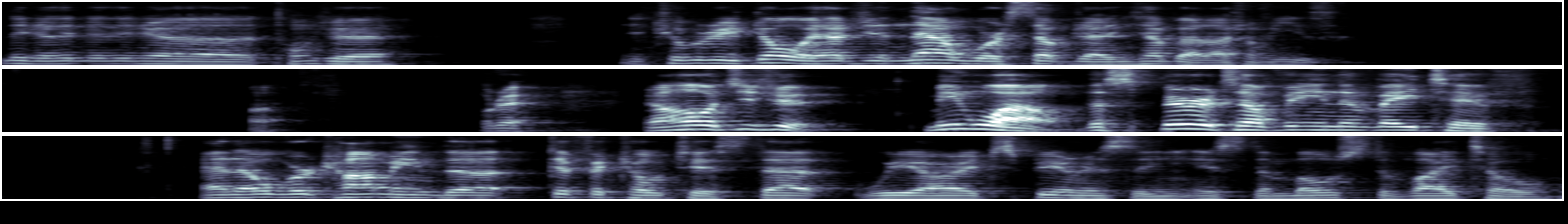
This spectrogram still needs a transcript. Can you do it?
那个那个那个同学，你可不可以教我一下这个 network subject 你想表达什么意思？啊，OK，然后继续。Meanwhile, the spirit of innovative and overcoming the difficulties that we are experiencing is the most vital.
